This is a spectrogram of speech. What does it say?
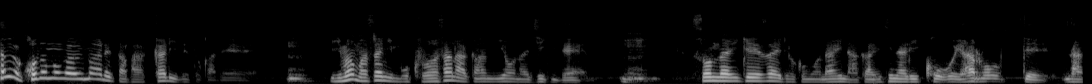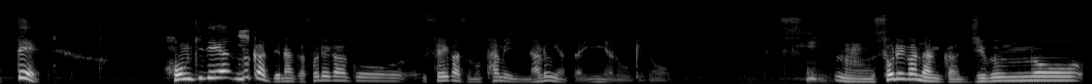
例えば子供が生まれたばっかりでとかで、うん。今まさにもう食わさなあかんような時期で、うん。そんなに経済力もない中、いきなりこうやろうってなって、本気でや向かってなんかそれがこう生活のためになるんやったらいいんやろうけど、うんうん、それがなんか自分の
